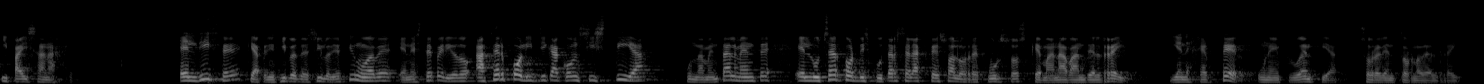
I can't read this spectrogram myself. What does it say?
y paisanaje. Él dice que a principios del siglo XIX, en este periodo, hacer política consistía fundamentalmente en luchar por disputarse el acceso a los recursos que emanaban del rey y en ejercer una influencia sobre el entorno del rey.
